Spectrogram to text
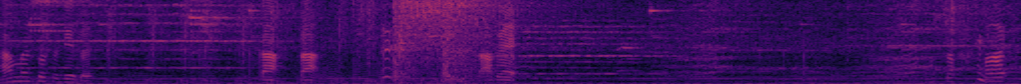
How am I supposed to do this? Stop, stop. It. What the fuck?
